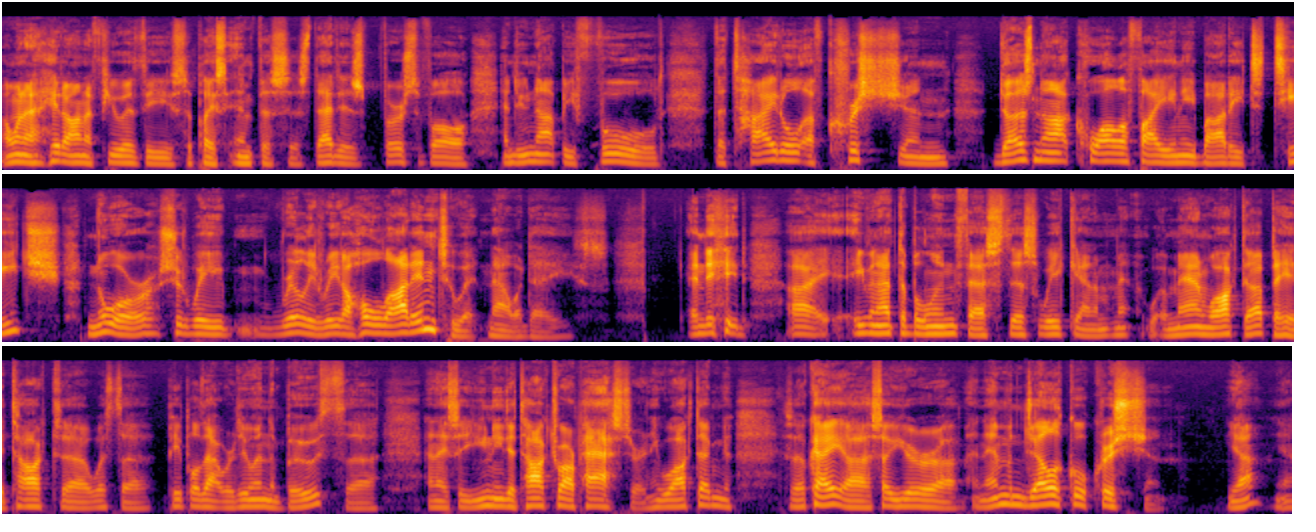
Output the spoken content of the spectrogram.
I want to hit on a few of these to place emphasis. That is, first of all, and do not be fooled, the title of Christian does not qualify anybody to teach, nor should we really read a whole lot into it nowadays. Indeed, uh, even at the Balloon Fest this weekend, a man, walked up. They had talked uh, with the people that were doing the booth, uh, and they said, "You need to talk to our pastor." And he walked up and he said, "Okay, uh, so you're uh, an evangelical Christian." Yeah, yeah.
